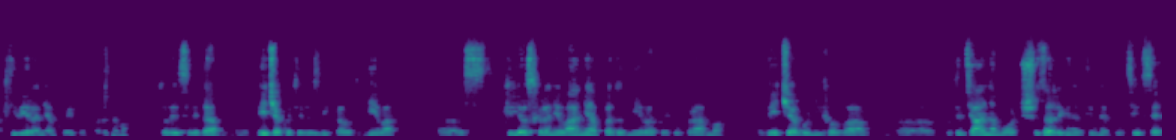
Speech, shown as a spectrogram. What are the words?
aktiviranja, ko jih odmrznemo. Torej seveda večja, kot je razlika od dneva krioshranjevanja pa do dneva, ko jih uporabimo, večja bo njihova potencialna moč za regenerativne procese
